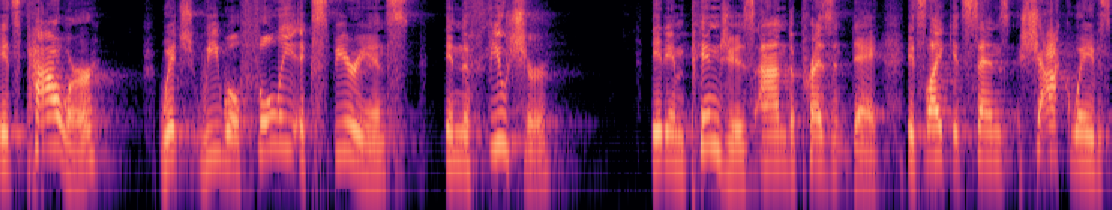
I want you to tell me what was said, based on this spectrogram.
its power, which we will fully experience in the future, it impinges on the present day. It's like it sends shock waves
